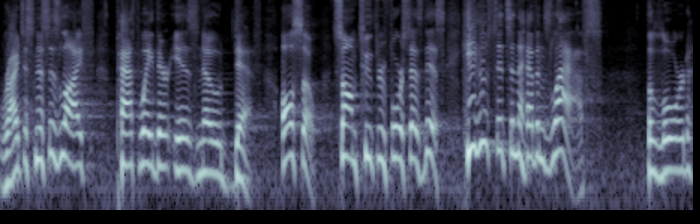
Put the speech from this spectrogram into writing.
Righteousness is life, pathway there is no death. Also, Psalm 2 through 4 says this He who sits in the heavens laughs, the Lord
